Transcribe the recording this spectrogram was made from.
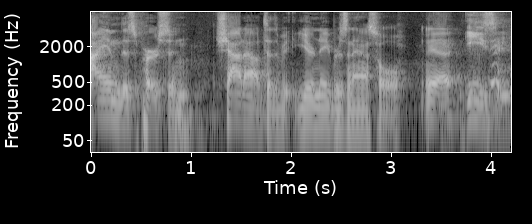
I am this person. Shout out to the, your neighbor's an asshole. Yeah. Easy.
